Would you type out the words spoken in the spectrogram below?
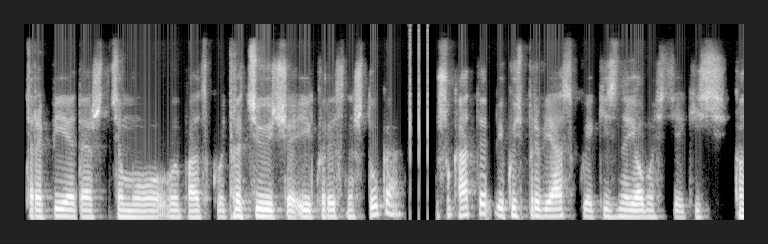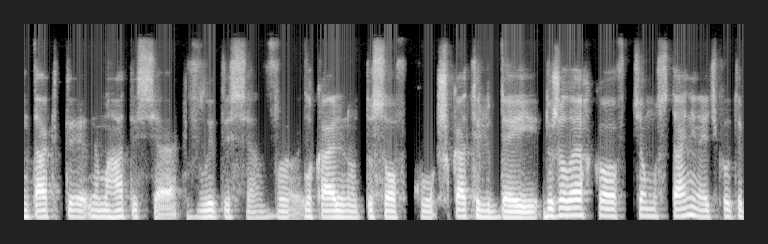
Терапія теж в цьому випадку працююча і корисна штука. Шукати якусь прив'язку, якісь знайомості, якісь контакти, намагатися влитися в локальну тусовку, шукати людей дуже легко в цьому стані, навіть коли ти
